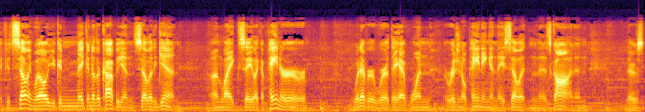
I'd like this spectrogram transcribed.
If it's selling well, you can make another copy and sell it again. Unlike, say, like a painter or whatever, where they have one original painting and they sell it and it's gone, and there's,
